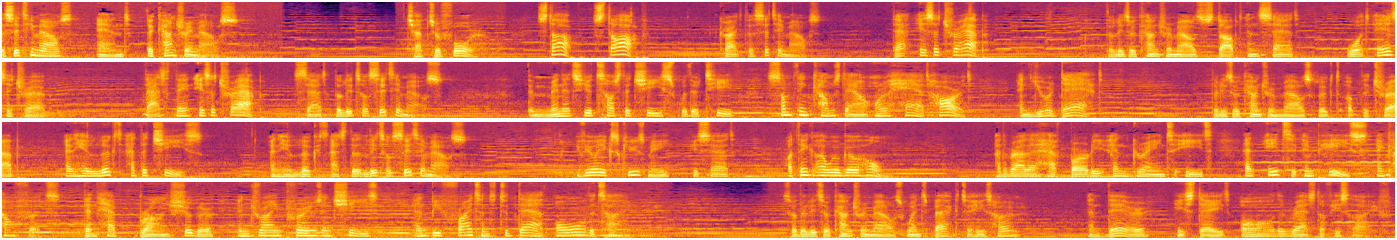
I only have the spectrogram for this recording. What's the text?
The City Mouse and the Country Mouse. Chapter 4 Stop! Stop! cried the City Mouse. That is a trap! The little Country Mouse stopped and said, What is a trap? That thing is a trap, said the little City Mouse. The minute you touch the cheese with your teeth, something comes down on your head hard, and you're dead. The little Country Mouse looked up the trap, and he looked at the cheese, and he looked at the little City Mouse. If you'll excuse me, he said, I think I will go home. I'd rather have barley and grain to eat and eat it in peace and comfort than have brown sugar and dry prunes and cheese and be frightened to death all the time. So the little country mouse went back to his home, and there he stayed all the rest of his life.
